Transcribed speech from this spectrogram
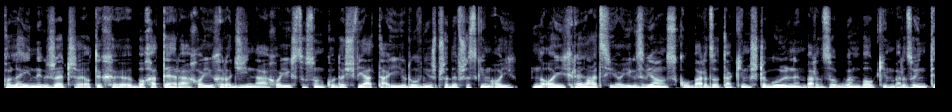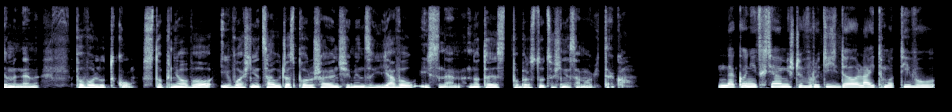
kolejnych rzeczy, o tych e, bohaterach, o ich rodzinach, o ich stosunku do świata i również przede wszystkim o ich, no, o ich relacji, o ich związku, bardzo takim szczególnym, bardzo głębokim, bardzo intymnym, powolutku, stopniowo i właśnie cały czas poruszając się między jawą i snem. No to jest po prostu coś niesamowitego. Na koniec chciałam jeszcze wrócić do leitmotivu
